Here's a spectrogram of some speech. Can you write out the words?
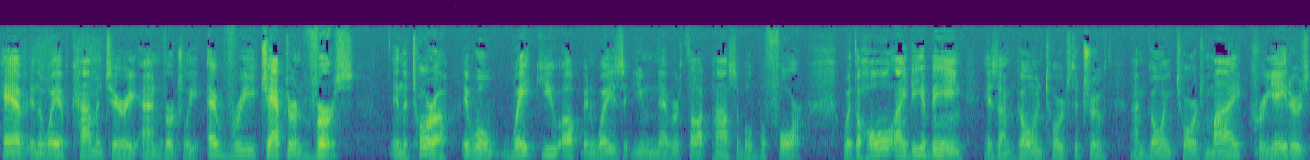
have in the way of commentary on virtually every chapter and verse in the Torah, it will wake you up in ways that you never thought possible before. With the whole idea being is I'm going towards the truth. I'm going towards my creator's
